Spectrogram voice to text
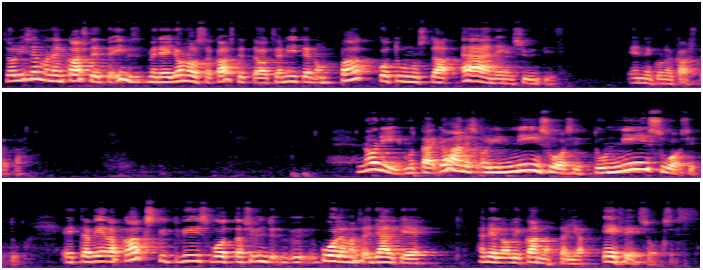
Se oli semmoinen kaste, että ihmiset menee jonossa kastettavaksi ja niiden on pakko tunnustaa ääneen syntinsä ennen kuin ne kastetaan. No niin, mutta Johannes oli niin suosittu, niin suosittu, että vielä 25 vuotta synty- kuolemansa jälkeen hänellä oli kannattajia Efesoksessa.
